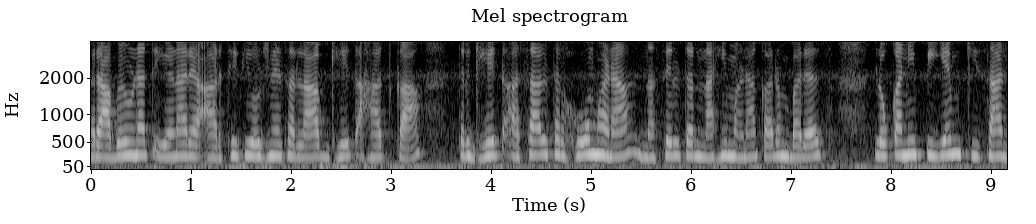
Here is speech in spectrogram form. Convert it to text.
राबविण्यात येणाऱ्या आर्थिक योजनेचा लाभ घेत आहात का? तर घेत असाल तर हो म्हणा नसेल तर नाही म्हणा कारण बऱ्याच लोकांनी पी एम किसान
